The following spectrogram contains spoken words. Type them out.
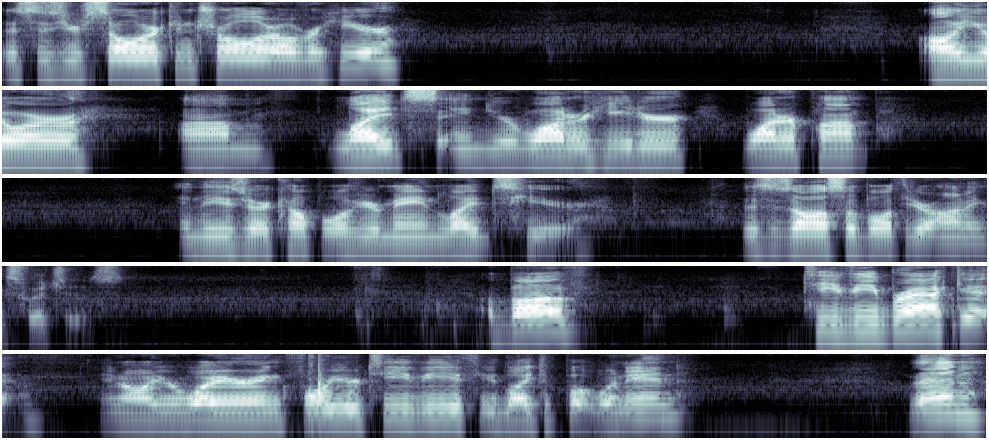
This is your solar controller over here. All your um, lights and your water heater, water pump. And these are a couple of your main lights here. This is also both your awning switches. Above, TV bracket and all your wiring for your TV if you'd like to put one in. Then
